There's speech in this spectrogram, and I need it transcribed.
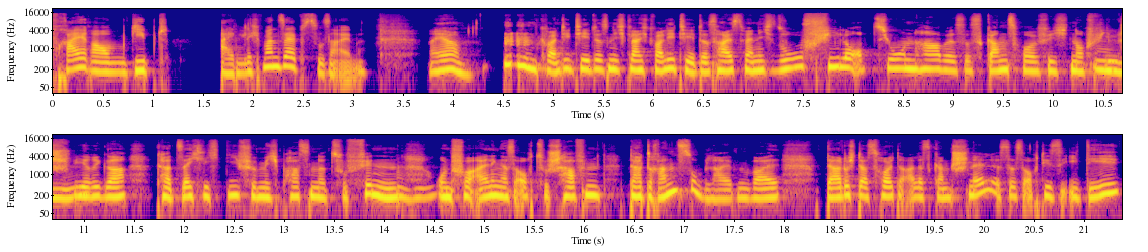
Freiraum gibt, eigentlich man selbst zu sein. Naja, Quantität ist nicht gleich Qualität. Das heißt, wenn ich so viele Optionen habe, ist es ganz häufig noch viel mhm. schwieriger, tatsächlich die für mich passende zu finden mhm. und vor allen Dingen es auch zu schaffen, da dran zu bleiben, weil dadurch, dass heute alles ganz schnell ist, ist auch diese Idee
